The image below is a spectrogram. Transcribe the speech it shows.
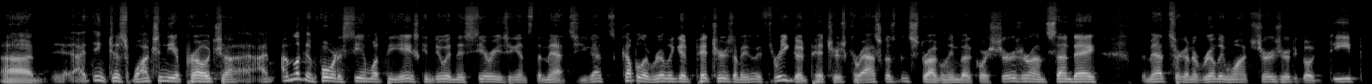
uh, I think just watching the approach, I, am looking forward to seeing what the A's can do in this series against the Mets. You got a couple of really good pitchers. I mean, three good pitchers. Carrasco's been struggling, but of course, Scherzer on Sunday. The Mets are going to really want Scherzer to go deep.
